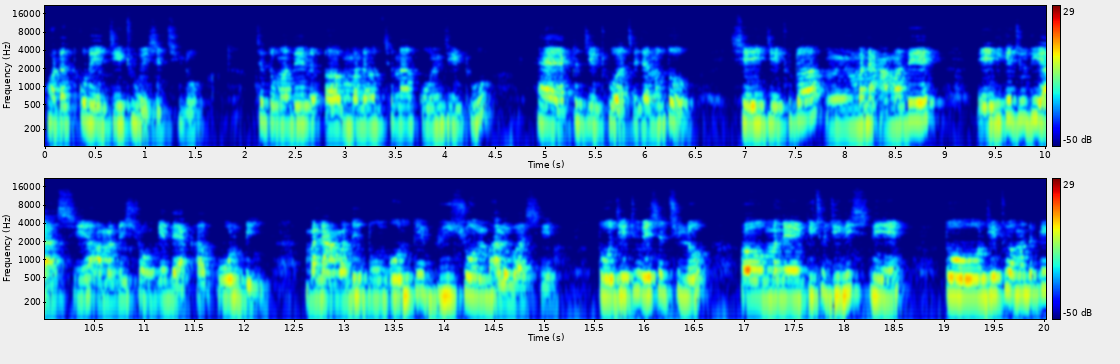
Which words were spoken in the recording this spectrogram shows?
হঠাৎ করে জেঠু এসেছিল। আচ্ছা তোমাদের মানে হচ্ছে না কোন জেঠু? হ্যাঁ একটা জেঠু আছে, জানো তো? সেই জেঠুটা মানে আমাদের এইদিকে যদি আসে, আমাদের সঙ্গে দেখা করবেই। মানে আমাদের দুই বোনকে ভীষণ ভালোবাসে। তো জেঠু এসেছিল মানে কিছু জিনিস নিয়ে। তো জেঠু আমাদেরকে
